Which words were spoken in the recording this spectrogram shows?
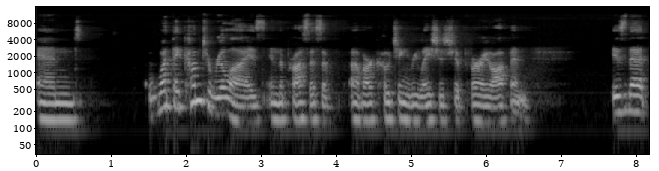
And what they come to realize in the process of, of our coaching relationship very often is that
